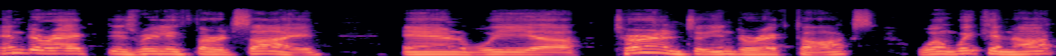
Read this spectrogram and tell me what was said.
Indirect is really third side, and we uh, turn to indirect talks when we cannot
